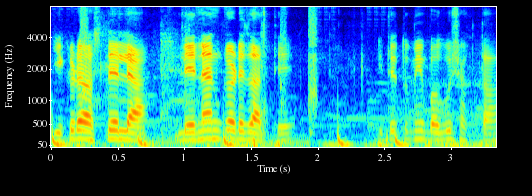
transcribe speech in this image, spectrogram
इकडे असलेल्या लेण्यांकडे जाते. इथे तुम्ही बघू शकता.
